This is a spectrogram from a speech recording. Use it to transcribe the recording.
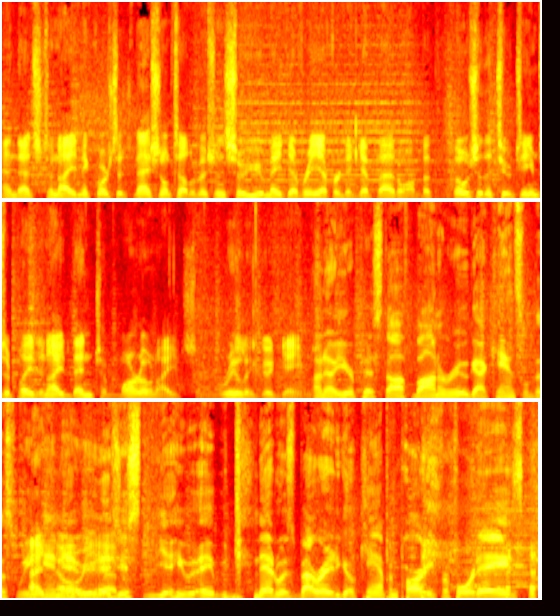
And that's tonight. And of course, it's national television, so you make every effort to get that on. But those are the two teams that play tonight. Then tomorrow night, some really good games. I know you're pissed off. Bonnaroo got canceled this weekend. know, It- it yeah. just yeah, he, Ned was about ready to go camp and party for four days. I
